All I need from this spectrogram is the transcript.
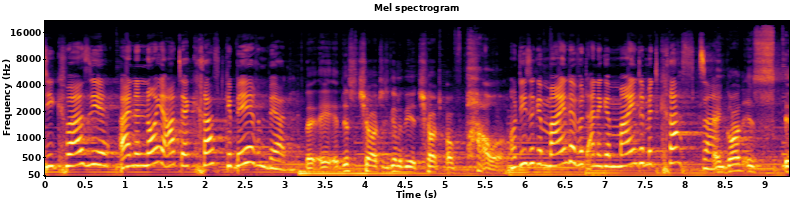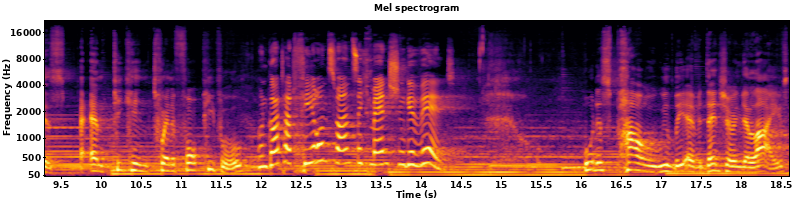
Die quasi eine neue Art der Kraft gebären werden. That, eh, This church is going to be a church of power. Und diese Gemeinde wird eine Gemeinde mit Kraft sein. And God is, is and picking 24 people Und Gott hat 24 Menschen gewählt, who this power will be evidential in their lives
